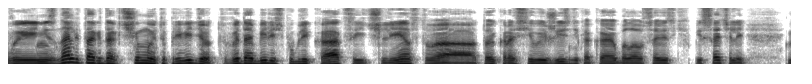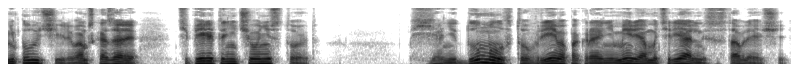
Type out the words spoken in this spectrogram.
Вы не знали тогда, к чему это приведет? Вы добились публикации, членства, а той красивой жизни, какая была у советских писателей, не получили. Вам сказали, теперь это ничего не стоит. Я не думал в то время, по крайней мере, о материальной составляющей.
